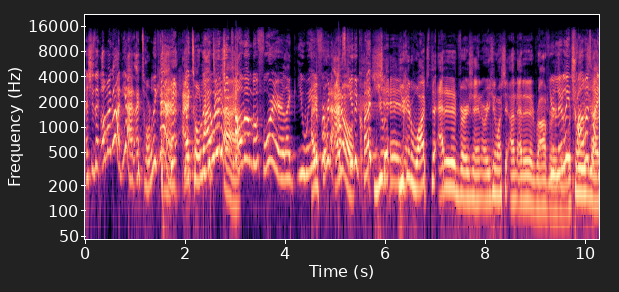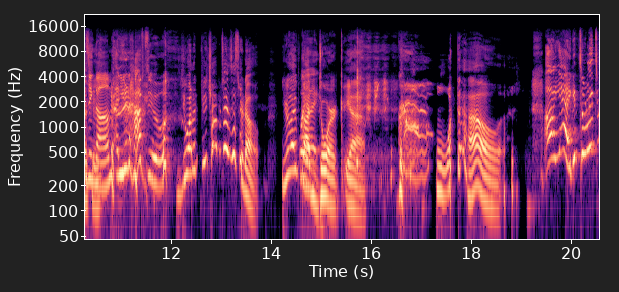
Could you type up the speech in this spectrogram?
And she's like, Oh my god, yeah, I totally can. I totally Why wouldn't you tell them before? Like, you waited for her to I ask know. you the question. you, you can watch the edited version or you can watch the unedited raw version You're literally Which one you traumatizing them, and you didn't have to. do you want to be traumatized yes or no your life Wait, got like- dork yeah Girl, what the hell oh yeah, I can totally do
